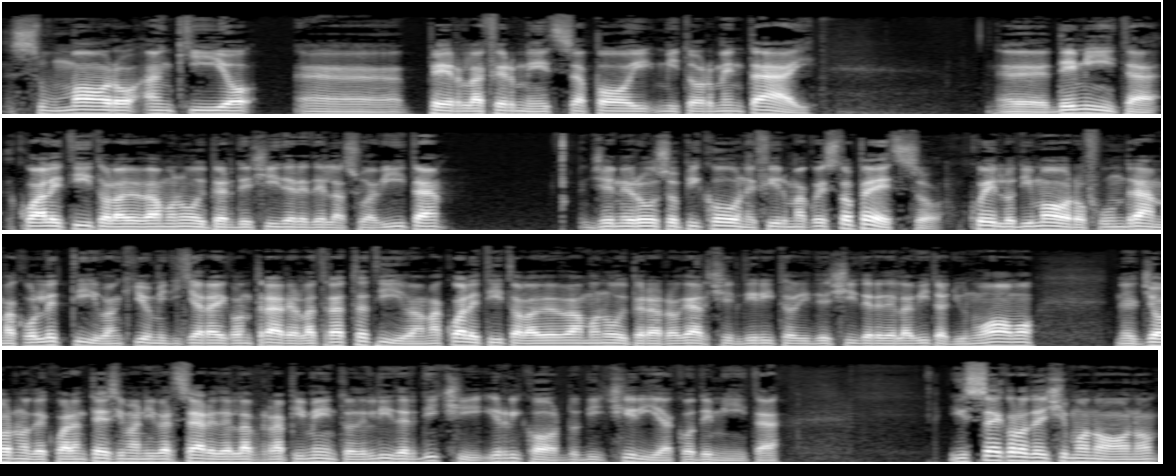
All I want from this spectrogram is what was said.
su Moro anch'io eh, per la fermezza poi mi tormentai. Eh, De Mita, quale titolo avevamo noi per decidere della sua vita? Generoso Picone firma questo pezzo. Quello di Moro fu un dramma collettivo, anch'io mi dichiarai contrario alla trattativa, ma quale titolo avevamo noi per arrogarci il diritto di decidere della vita di un uomo? nel giorno del quarantesimo anniversario del rapimento del leader DC, il ricordo di Ciriaco De Mita. Il secolo XIX,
